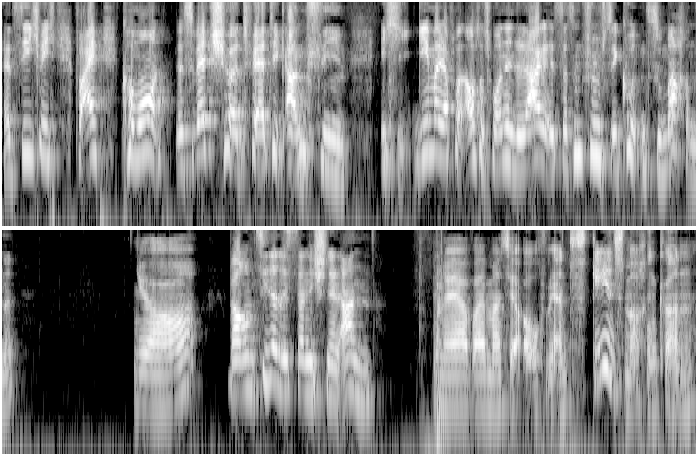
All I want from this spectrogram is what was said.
Da ziehe ich mich, vor allem, come on, das Sweatshirt fertig anziehen. Ich gehe mal davon aus, dass man in der Lage ist, das in fünf Sekunden zu machen. Ne? Ja. Warum zieht er sich dann nicht schnell an? Naja, weil man es ja auch während des Gehens machen kann.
